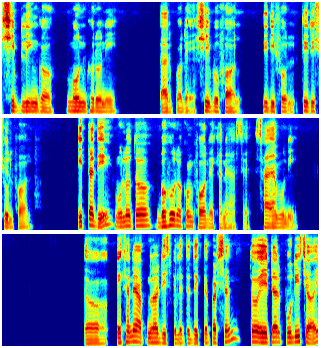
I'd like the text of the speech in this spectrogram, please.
শিবলিঙ্গ, মনঘুরনি, তারপরে শিবুফল, তিরিফুল তিরিশুল ফল ইত্যাদি মূলত বহু রকম ফল এখানে আছে। ছায়ামণি। তো এখানে আপনারা ডিসপ্লেতে দেখতে পারছেন। তো এটার পরিচয়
